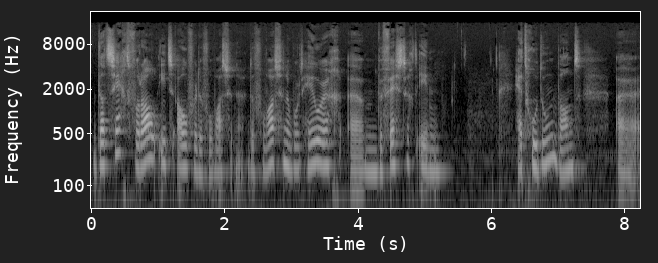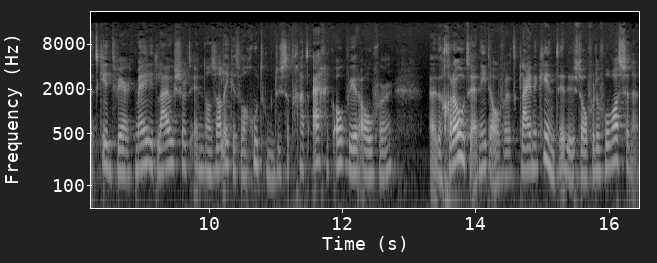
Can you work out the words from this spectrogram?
dat zegt vooral iets over de volwassenen. De volwassene wordt heel erg um, bevestigd in het goed doen, want uh, het kind werkt mee, het luistert en dan zal ik het wel goed doen. Dus dat gaat eigenlijk ook weer over de grote en niet over het kleine kind, dus over de volwassenen.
